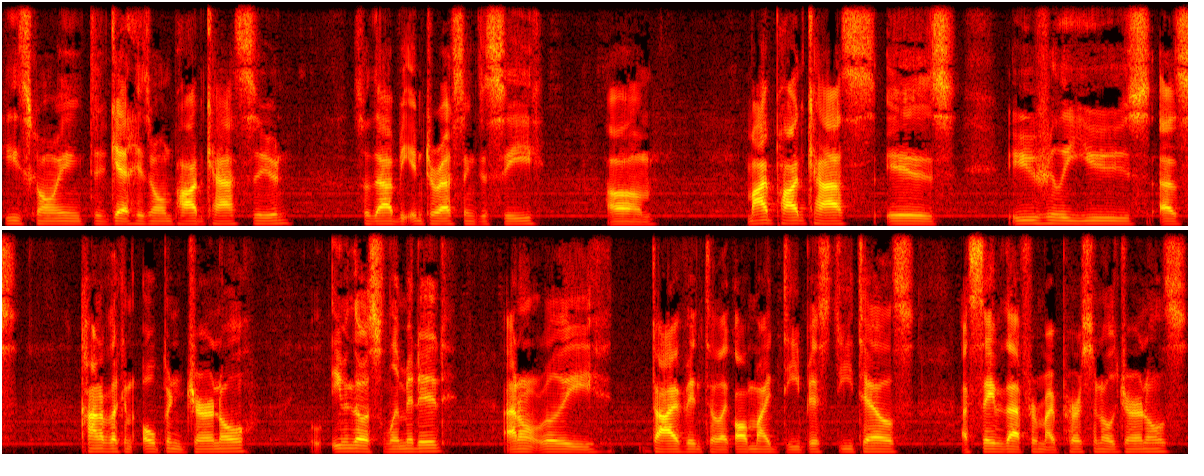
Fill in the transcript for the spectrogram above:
he's going to get his own podcast soon. So that'd be interesting to see. Um, my podcast is usually used as kind of like an open journal, even though it's limited. I don't really dive into like all my deepest details. I save that for my personal journals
